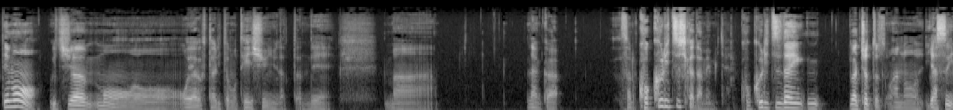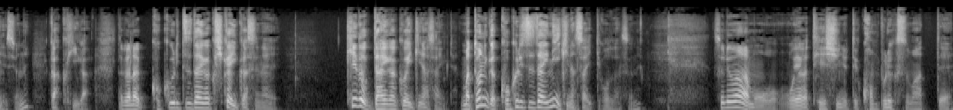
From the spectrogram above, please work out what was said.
でも、うちはもう、親二人とも低収入だったんで、まあ、なんか、その国立しかダメみたいな。国立大はちょっと、あの、安いんですよね。学費が。だから、国立大学しか行かせない。けど、大学は行きなさい、みたいな。まあ、とにかく国立大に行きなさいってことなんですよね。それはもう、親が低収入っていうコンプレックスもあって、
